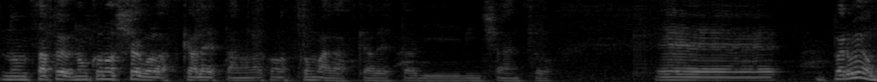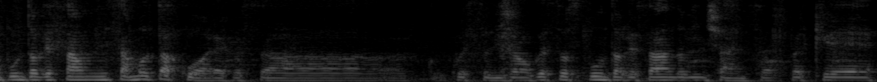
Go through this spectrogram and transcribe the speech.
non, sapevo, non conoscevo la scaletta, non la conosco mai la scaletta di Vincenzo. Eh, per me è un punto che sta- mi sta molto a cuore questa, questo, diciamo, questo spunto che sta dando Vincenzo. Perché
